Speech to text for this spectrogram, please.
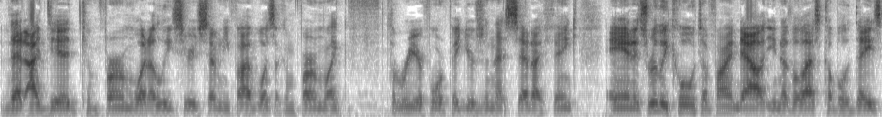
that I did confirm what Elite Series 75 was. I confirmed like three or four figures in that set, I think. And it's really cool to find out, you know, the last couple of days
